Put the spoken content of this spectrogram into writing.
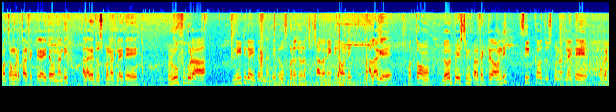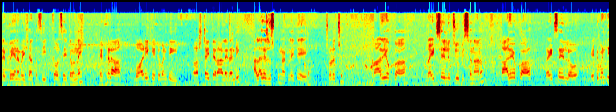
మొత్తం కూడా పర్ఫెక్ట్గా అయితే ఉందండి. అలాగే చూసుకున్నట్లయితే రూఫ్ కూడా నీట్గా అయితే ఉందండి. రూఫ్ కూడా చూడొచ్చు చాలా నీట్గా ఉంది. అలాగే మొత్తం డోర్ పేస్టింగ్ పర్ఫెక్ట్గా ఉంది. సీట్ కవర్ చూసుకున్నట్లయితే ఒక డెబ్బై ఎనభై శాతం సీట్ కవర్స్ అయితే ఉన్నాయి. ఎక్కడ బాడీకి ఎటువంటి రస్ట్ అయితే రాలేదండి. అలాగే చూసుకున్నట్లయితే చూడొచ్చు. కారు యొక్క రైట్ సైడ్ చూపిస్తున్నాను. కారు యొక్క రైట్ సైడ్లో ఎటువంటి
